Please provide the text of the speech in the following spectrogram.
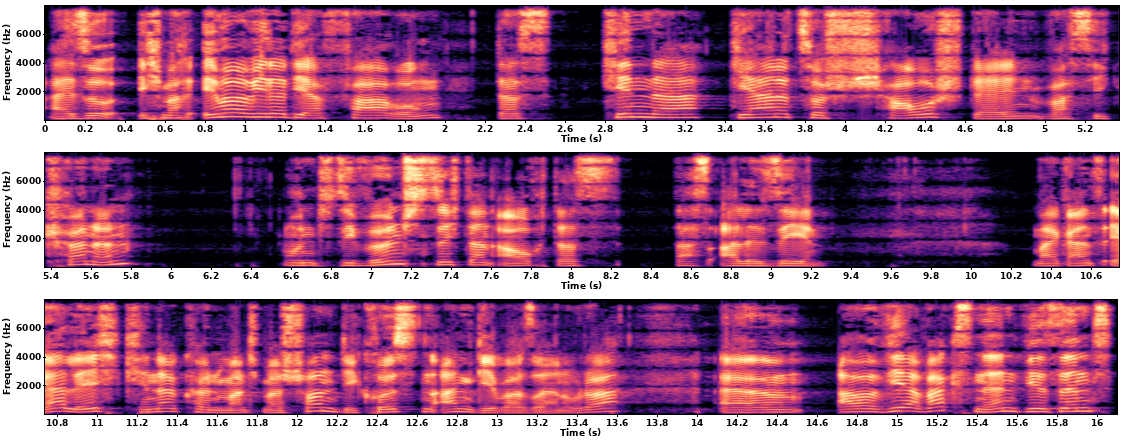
Also ich mache immer wieder die Erfahrung, dass Kinder gerne zur Schau stellen, was sie können. Und sie wünschen sich dann auch, dass das alle sehen mal ganz ehrlich, Kinder können manchmal schon die größten Angeber sein, oder? Ähm, aber wir Erwachsenen, wir sind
